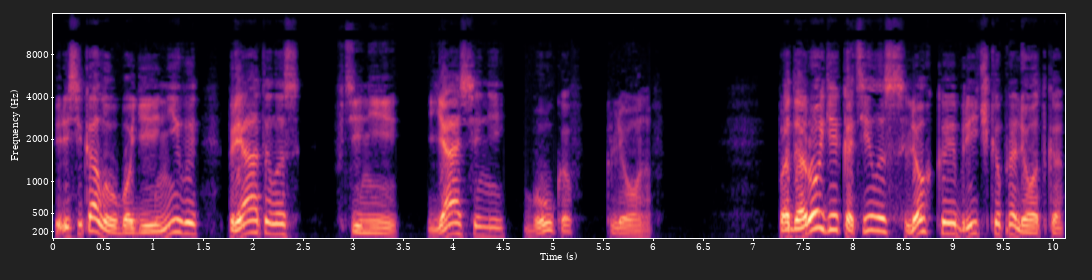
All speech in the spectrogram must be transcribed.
пересекала убогие нивы, пряталась в тени ясеней, буков, кленов. По дороге катилась легкая бричка-пролетка.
